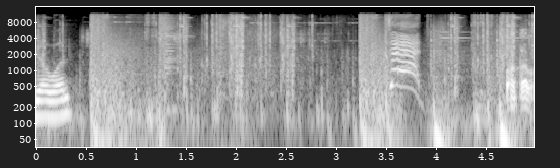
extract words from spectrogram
يا ول Dead! بطل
